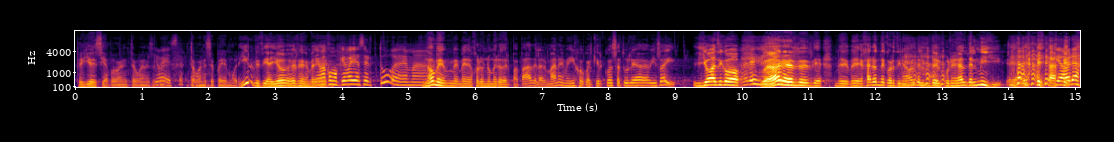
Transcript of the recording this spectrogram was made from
Pero yo decía, pues bueno, este bueno, se, puede, este bueno se puede morir, decía yo. Además, como, ¿qué vaya a hacer tú, además? No, me, me, dejó los números del papá, de la hermana, y me dijo, cualquier cosa tú le avisas ahí. Y yo así como, bueno, me, me, dejaron de coordinador del, del funeral del Miki. y ahora,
